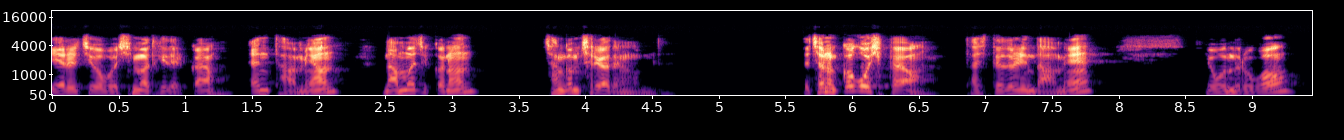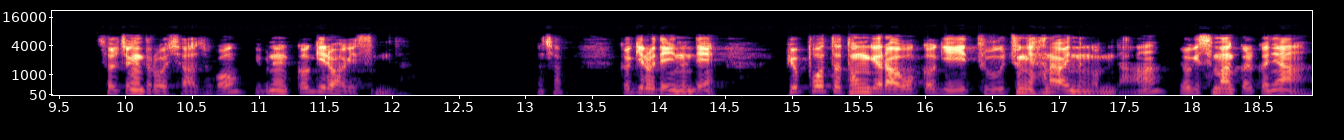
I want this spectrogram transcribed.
얘를 찍어 보시면 어떻게 될까요? 엔터 하면 나머지 거는 잠금 처리가 되는 겁니다. 저는 끄고 싶어요. 다시 되돌린 다음에 요거 누르고 설정에 들어오셔가지고 이번에는 끄기로 하겠습니다. 그렇죠? 끄기로 되어 있는데 viewport 동결하고 끄기 두 중에 하나가 있는 겁니다. 여기서만 끌 거냐?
